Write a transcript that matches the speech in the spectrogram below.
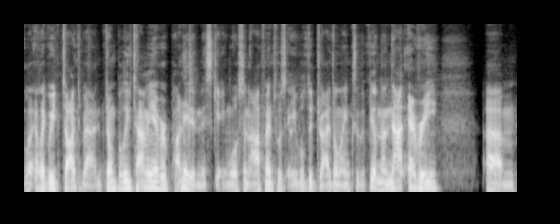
like we talked about, don't believe Tommy ever punted in this game. Wilson offense was able to drive the length of the field. Now, not every um,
